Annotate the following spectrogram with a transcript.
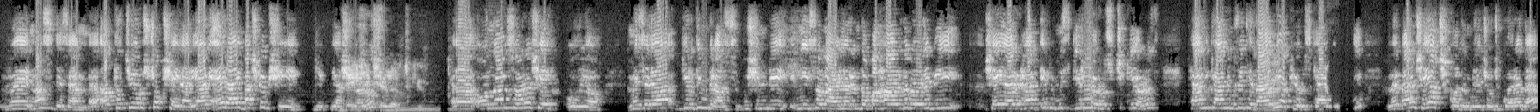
Ve nasıl desem e, atlatıyoruz çok şeyler. Yani her ay başka bir şey yaşıyoruz. Değişik şeyler çıkıyor. Ee, ondan sonra şey oluyor. Mesela girdim biraz. Bu şimdi Nisan aylarında baharda böyle bir şeyler hep hepimiz giriyoruz, çıkıyoruz. Kendi kendimize tedavi Evet. yapıyoruz kendimizi. Ve ben şeyi açıkladım bile çocuklara da.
